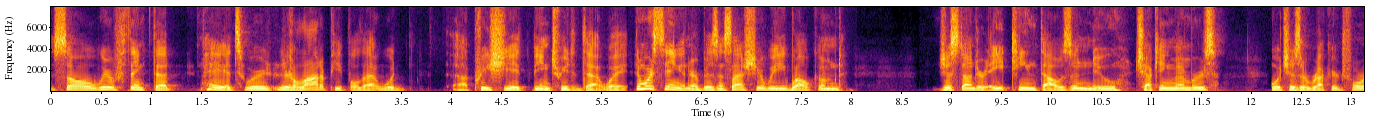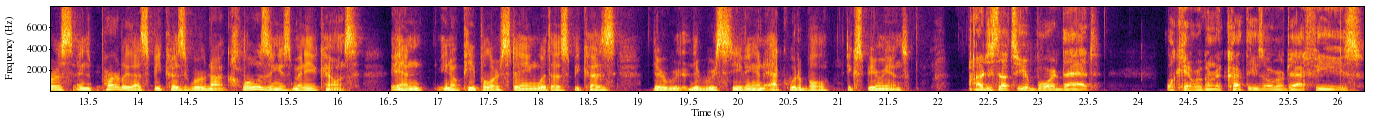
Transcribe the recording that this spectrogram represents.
So we think that hey, it's we're, there's a lot of people that would appreciate being treated that way, and we're seeing it in our business. Last year, we welcomed just under 18,000 new checking members, which is a record for us. And partly that's because we're not closing as many accounts. And, you know, people are staying with us because they're, they're receiving an equitable experience. I just out to your board that, okay, we're going to cut these overdraft fees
